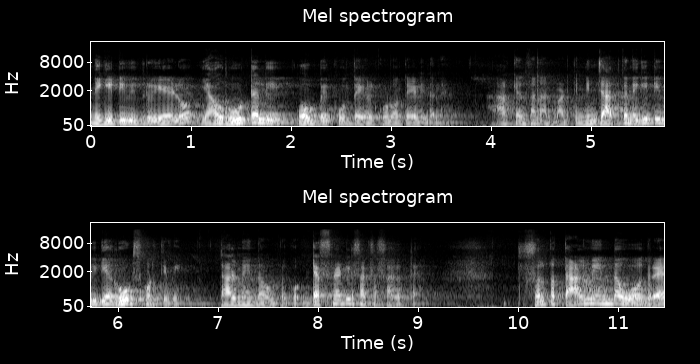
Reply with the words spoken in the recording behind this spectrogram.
ನೆಗೆಟಿವ್ ಇದ್ದರೂ ಹೇಳು, ಯಾವ ರೂಟಲ್ಲಿ ಹೋಗಬೇಕು ಅಂತ ಹೇಳ್ಕೊಡು ಅಂತ ಹೇಳಿದ್ದಾನೆ. ಆ ಕೆಲಸ ನಾನು ಮಾಡ್ತೀನಿ. ನಿಮ್ಮ ಜಾತಕ ನೆಗೆಟಿವ್ ಇದೆಯಾ ರೂಟ್ಸ್ ಕೊಡ್ತೀವಿ. ತಾಳ್ಮೆಯಿಂದ ಹೋಗಬೇಕು. ಡೆಫಿನೆಟ್ಲಿ ಸಕ್ಸಸ್ ಆಗುತ್ತೆ. ಸ್ವಲ್ಪ ತಾಳ್ಮೆಯಿಂದ ಹೋದರೆ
